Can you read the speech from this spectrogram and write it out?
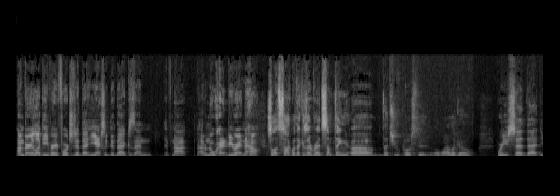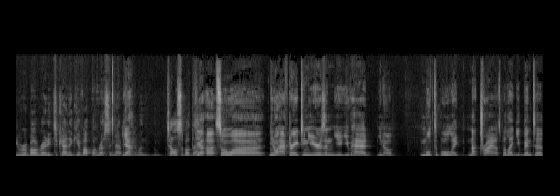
I'm very lucky, very fortunate that he actually did that. Because then, if not, I don't know where I'd be right now. So let's talk about that because I read something uh, that you posted a while ago where you said that you were about ready to kind of give up on wrestling. That Yeah. When, when- tell us about that. Yeah. Uh, so uh, you know, after 18 years, and you you've had you know multiple like not tryouts, but like you've been to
